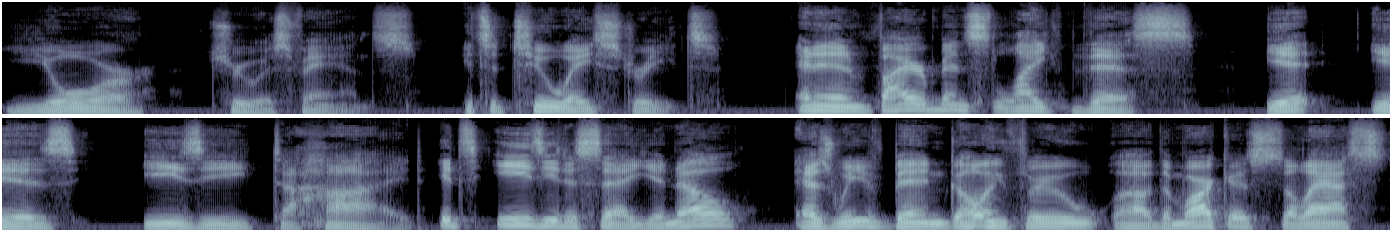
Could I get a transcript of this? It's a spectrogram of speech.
your truest fans. It's a two way street. And in environments like this, it is easy to hide. It's easy to say, you know, as we've been going through uh, the markets the last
